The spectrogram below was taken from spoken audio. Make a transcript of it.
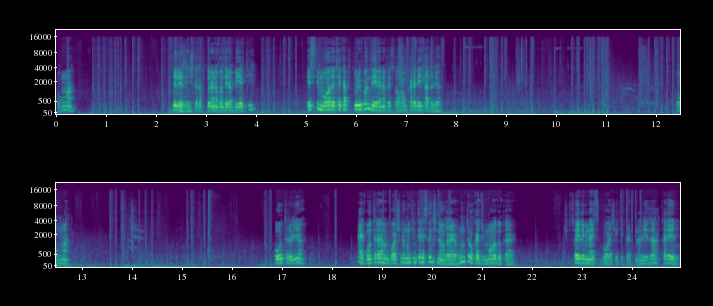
Toma. Beleza, a gente tá capturando a bandeira B aqui. Esse modo aqui é captura e bandeira, né, pessoal? Olha um cara deitado ali, ó. Toma. Outro ali, ó. É, contra bot não é muito interessante não, galera. Vamos trocar de modo, cara. Deixa eu só eliminar esse bot aqui pra finalizar. Cadê ele?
